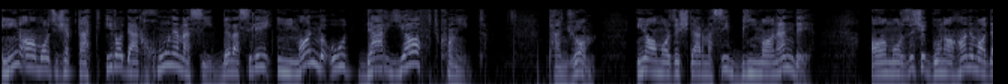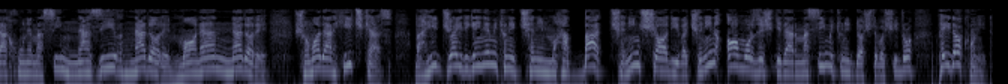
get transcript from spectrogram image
این آمرزش قطعی را در خون مسیح به وسیله ایمان به او دریافت کنید. پنجم این آمرزش در مسیح بیماننده. آمرزش گناهان ما در خون مسیح نظیر نداره مانند نداره. شما در هیچ کس و هیچ جای دیگه نمی‌تونید چنین محبت چنین شادی و چنین آمرزش که در مسیح می‌تونید داشته باشید رو پیدا کنید.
